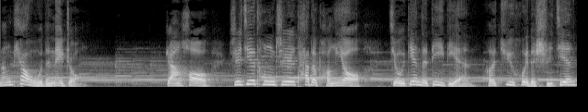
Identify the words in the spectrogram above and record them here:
能跳舞的那种，然后直接通知他的朋友酒店的地点和聚会的时间。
